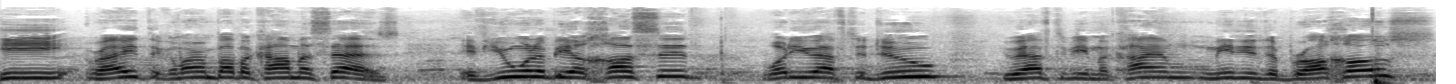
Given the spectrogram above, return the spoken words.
he, right? The Gemara in Baba Kama says, if you want to be a chassid, what do you have to do? You have to be Makayim Midi de Brachos,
